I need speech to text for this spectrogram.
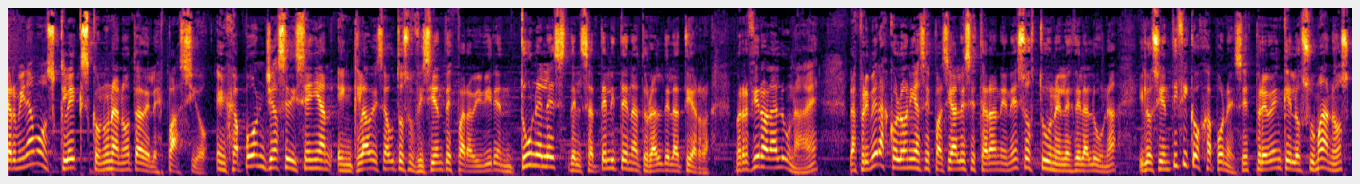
Terminamos Clex con una nota del espacio. En Japón ya se diseñan enclaves autosuficientes para vivir en túneles del satélite natural de la Tierra. Me refiero a la Luna. ¿eh? Las primeras colonias espaciales estarán en esos túneles de la Luna y los científicos japoneses prevén que los humanos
